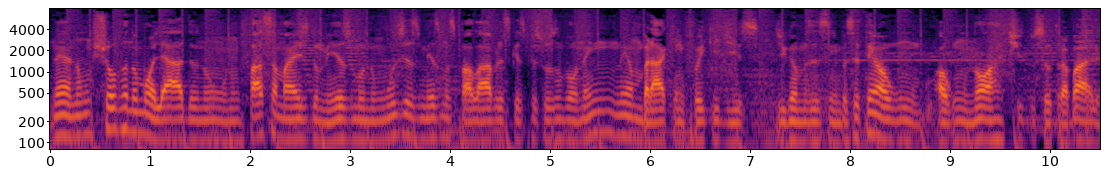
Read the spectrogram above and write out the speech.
né? Não chova no molhado, não, não faça mais do mesmo, não use as mesmas palavras que as pessoas não vão nem lembrar quem foi que disse, digamos assim. Você tem algum, algum norte do seu trabalho?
